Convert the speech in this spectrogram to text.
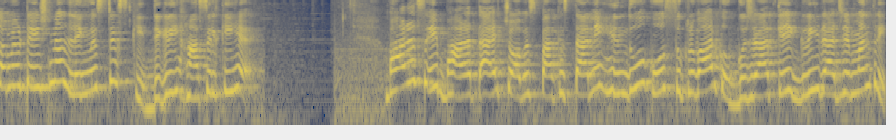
Computational Linguistics की डिग्री हासिल की है। भारत से भारत आए 24 पाकिस्तानी हिंदुओं को शुक्रवार को गुजरात के गृह राज्य मंत्री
